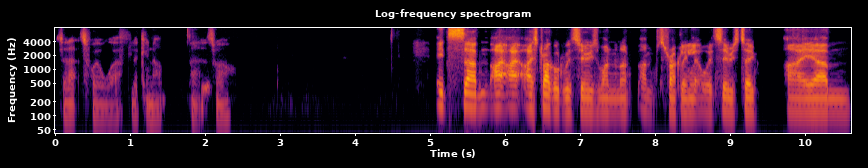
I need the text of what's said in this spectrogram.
So that's well worth looking up as well. It's um, I, I, I struggled with series one, and I'm, I'm struggling a little with series two. I um,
